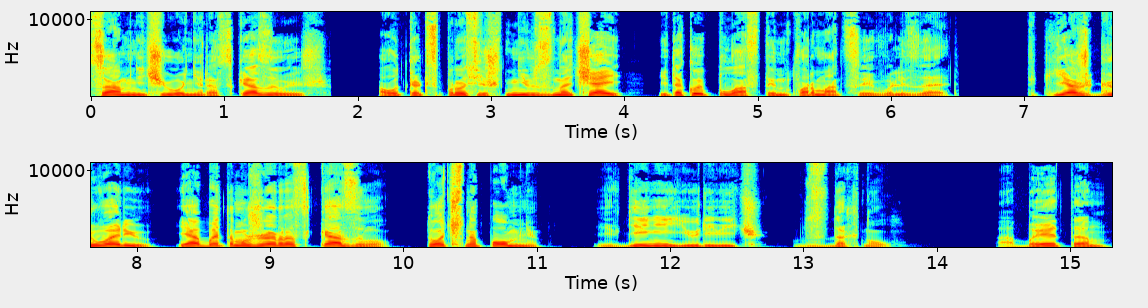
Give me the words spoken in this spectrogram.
Сам ничего не рассказываешь, а вот как спросишь невзначай, и такой пласт информации вылезает. Так я ж говорю, я об этом уже рассказывал. Точно помню. Евгений Юрьевич вздохнул. Об этом,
